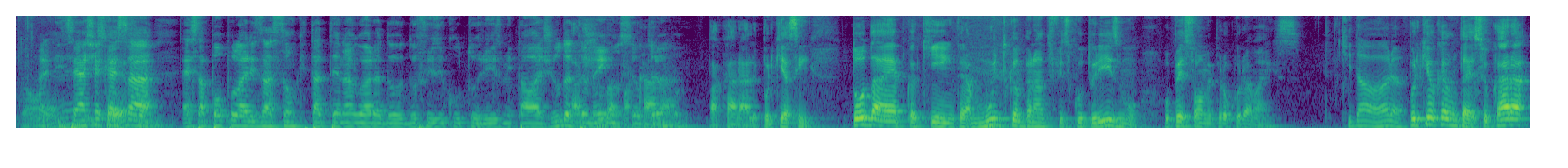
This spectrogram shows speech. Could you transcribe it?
Então, E é- você acha que é essa, foda. essa popularização que tá tendo agora do, do fisiculturismo e tal ajuda, também Ajuda no pra seu caralho, trampo? Pra caralho. Porque assim, toda época que entra muito campeonato de fisiculturismo, o pessoal me procura mais. Que da hora. Porque o que acontece? O cara,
